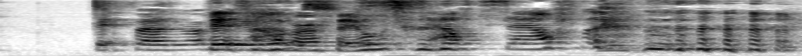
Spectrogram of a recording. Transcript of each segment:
bit further afield. Bit further afield. South, south.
